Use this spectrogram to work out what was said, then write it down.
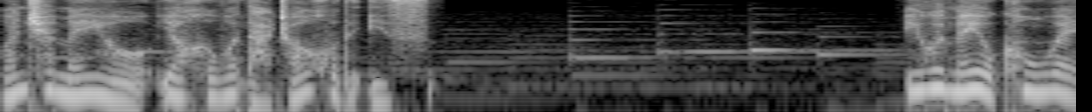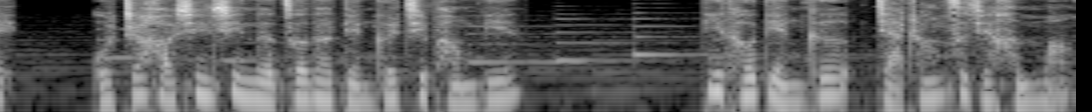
完全没有要和我打招呼的意思。因为没有空位，我只好悻悻地坐到点歌机旁边，低头点歌，假装自己很忙。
